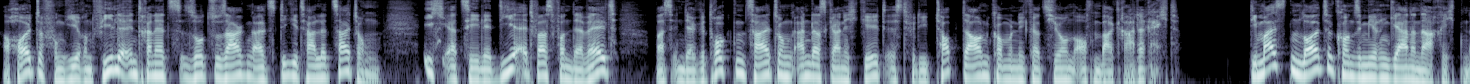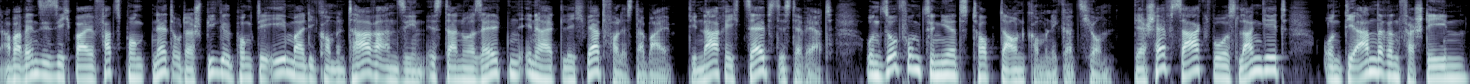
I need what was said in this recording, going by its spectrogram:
Auch heute fungieren viele Intranets sozusagen als digitale Zeitungen. Ich erzähle dir etwas von der Welt, was in der gedruckten Zeitung anders gar nicht geht, ist für die Top-Down-Kommunikation offenbar gerade recht. Die meisten Leute konsumieren gerne Nachrichten, aber wenn sie sich bei faz.net oder spiegel.de mal die Kommentare ansehen, ist da nur selten inhaltlich Wertvolles dabei. Die Nachricht selbst ist der Wert. Und so funktioniert Top-Down-Kommunikation. Der Chef sagt, wo es lang geht, und die anderen verstehen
